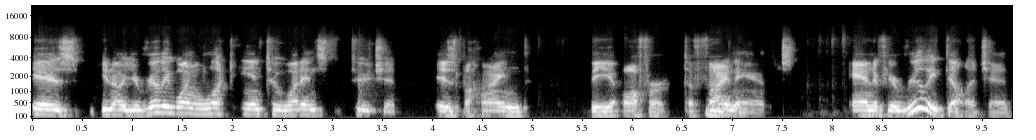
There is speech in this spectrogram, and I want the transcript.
Is you know you really want to look into what institution is behind the offer to hmm. finance, mm. and if you're really diligent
